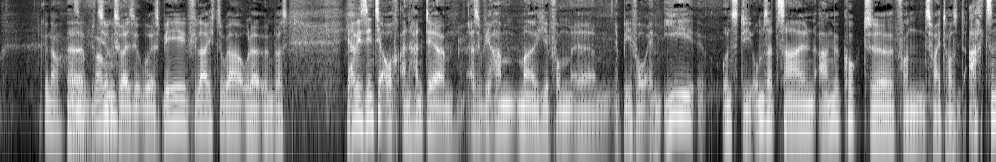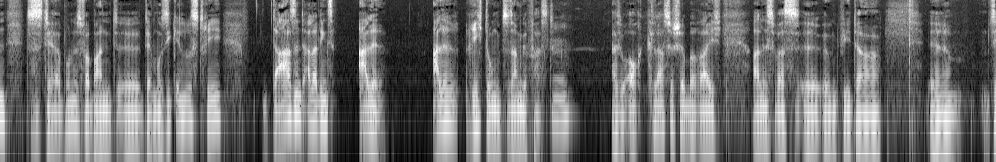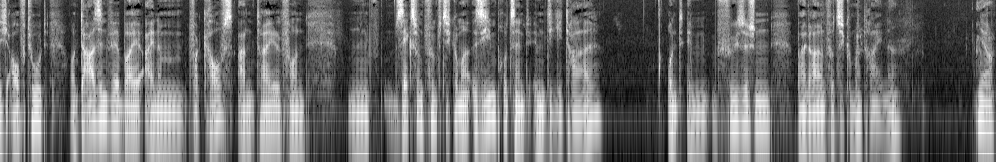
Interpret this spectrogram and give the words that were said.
Genau. Also äh, beziehungsweise USB vielleicht sogar oder irgendwas. Ja, wir sehen es ja auch anhand der, also wir haben mal hier vom äh, BVMI uns die Umsatzzahlen angeguckt äh, von 2018. Das ist der Bundesverband äh, der Musikindustrie. Da sind allerdings alle, alle Richtungen zusammengefasst. Mhm. Also auch klassischer Bereich, alles was äh, irgendwie da äh, sich auftut. Und da sind wir bei einem Verkaufsanteil von 56,7 Prozent im Digital und im physischen bei 43,3, ne? Ja.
